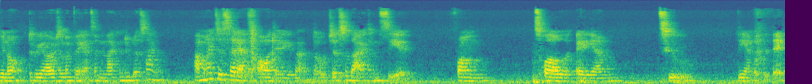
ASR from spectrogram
you know, three hours in advance and then I can do the assignment. I might just set it as all day event though, just so that I can see it from 12 a.m. to the end of the day.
